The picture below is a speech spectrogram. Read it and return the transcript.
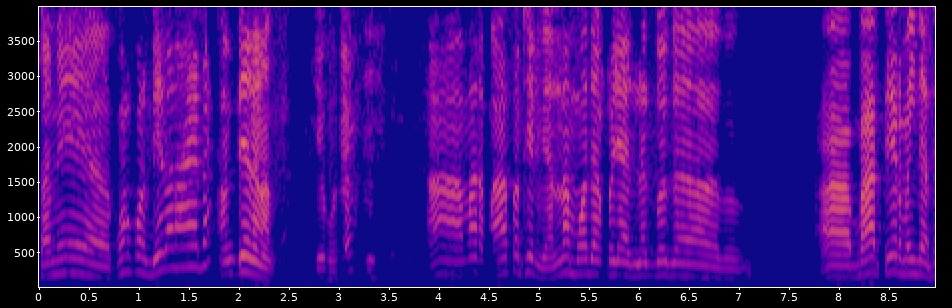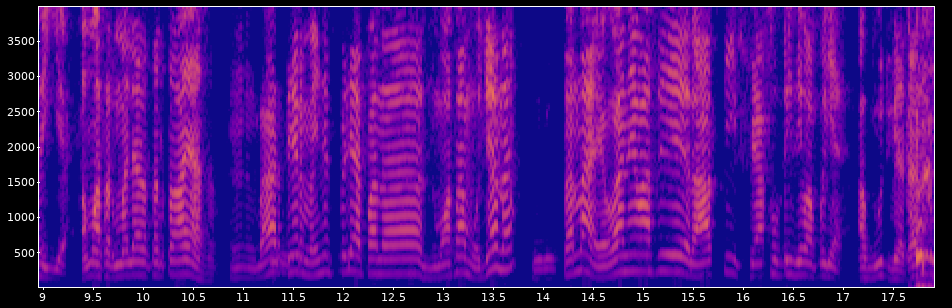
તમે કોણ કોણ બે જણા આયા હતા? આમ બે જણા. એવું હા અમારા બા તો ઠેર વહેલા મોડા પડ્યા લગભગ બાર તેર મહિના થઈ ગયા અમાસર મળ્યા તરત આયા છે હમ, બાર તેર મહિને જ પડ્યા પણ અ, મોસા મોજા ને તના એવા ને એવા છે રાતથી પેસોટી દેવા પડ્યા આ બૂટ વેટાડી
